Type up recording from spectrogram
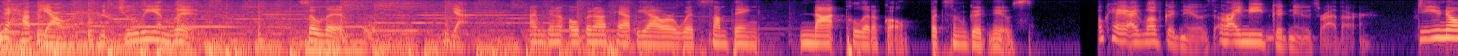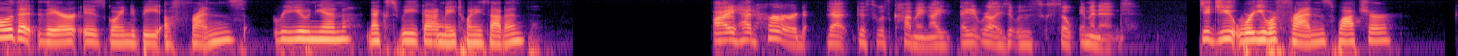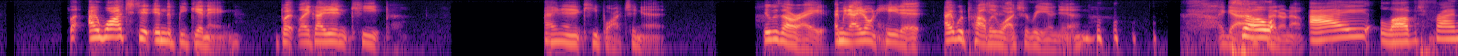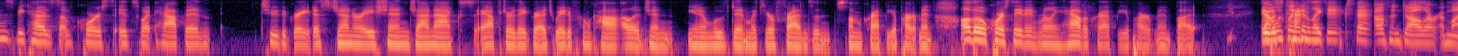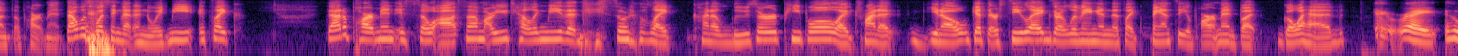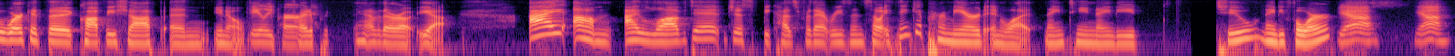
Welcome to Happy Hour with Julie and Liz. So, Liz, Yes. I'm going to open up happy hour with something not political, but some good news. Okay, I love good news, or I need good news rather. Do you know that there is going to be a Friends reunion next week on May 27th? I had heard that this was coming. I, I didn't realize it was so imminent. Did you were you a Friends watcher? I watched it in the beginning, but like I didn't keep I didn't keep watching it. It was all right. I mean, I don't hate it. I would probably watch a reunion. I guess. So I don't know. I loved Friends because, of course, it's what happened to the greatest generation, Gen X, after they graduated from college and you know moved in with your friends in some crappy apartment. Although, of course, they didn't really have a crappy apartment, but it that was, was, kind like of like six thousand dollar a month apartment. That was one thing that annoyed me. It's like that apartment is so awesome. Are you telling me that these sort of like kind of loser people, like trying to, you know, get their sea legs, are living in this like fancy apartment? But go ahead, right who work at the coffee shop and you know daily perk. try to have their own, yeah. I um I loved it just because for that reason. So I think it premiered in what 1992, 94. yeah, yeah.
